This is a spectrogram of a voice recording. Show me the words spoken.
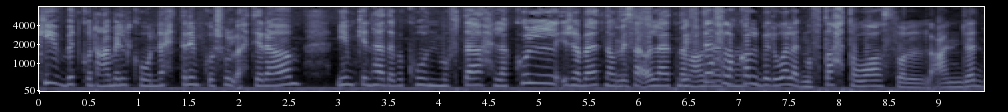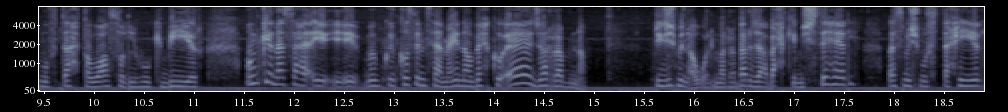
كيف بدكم عاملكم ونحترمكم شو الاحترام يمكن هذا بكون مفتاح لكل إجاباتنا وتساؤلاتنا مفتاح. لقلب الولد مفتاح تواصل عن جد مفتاح تواصل اللي هو كبير. ممكن هسه ي- ممكن قسم سامعينا وبيحكوا إيه جربنا. بتجيش من أول مرة برجع بحكي مش سهل بس مش مستحيل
